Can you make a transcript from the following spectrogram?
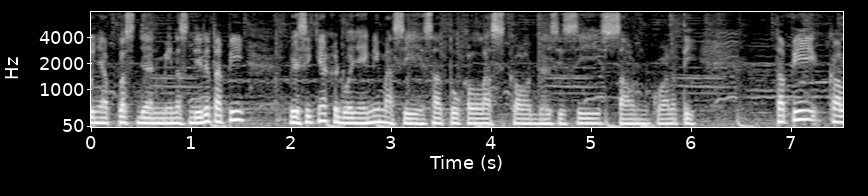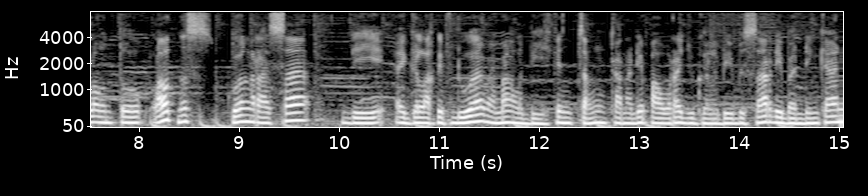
punya plus dan minus sendiri tapi basicnya keduanya ini masih satu kelas kalau dari sisi sound quality. Tapi kalau untuk loudness, gue ngerasa di Eagle Active 2 memang lebih kenceng karena dia powernya juga lebih besar dibandingkan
